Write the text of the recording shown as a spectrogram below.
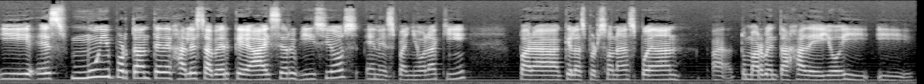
Y es muy importante dejarles saber que hay servicios en español aquí para que las personas puedan ah, tomar ventaja de ello y, y,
